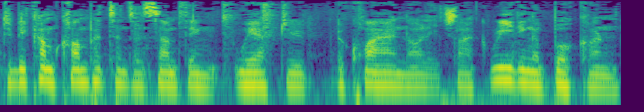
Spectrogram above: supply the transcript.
to become competent in something, we have to acquire knowledge, like reading a book on,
